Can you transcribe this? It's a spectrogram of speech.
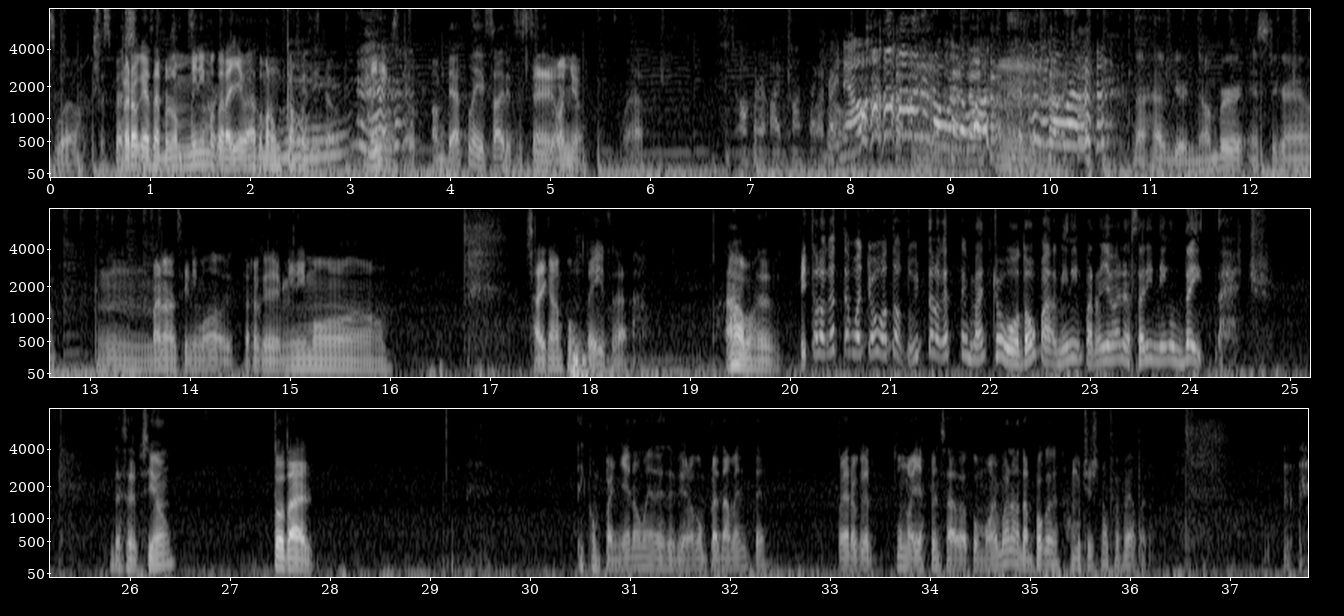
well. Espero que por lo mínimo te la lleves a tomar un cafecito. Mínimo. I'm definitely excited to see Eh, coño. what happens. Such awkward eye contact I right know. now. Can I have your number, Instagram? Mm, bueno, sí, ni modo. Espero que mínimo salgan por un date. O sea. Ah, pues, ¿viste lo que este macho votó? ¿Tuviste lo que este macho votó para, mini- para no llevar a salir ningún date? Decepción total. El compañero me decepcionó completamente. Espero que tú no hayas pensado como él. Bueno, tampoco, la muchacha no fue fea, pero.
